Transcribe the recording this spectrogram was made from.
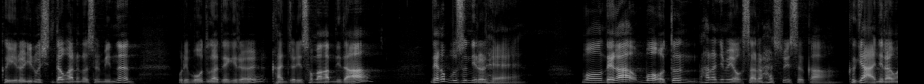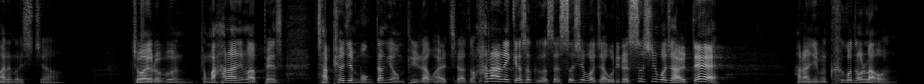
그 일을 이루신다고 하는 것을 믿는 우리 모두가 되기를 간절히 소망합니다. 내가 무슨 일을 해? 뭐 내가 뭐 어떤 하나님의 역사를 할 수 있을까? 그게 아니라고 하는 것이죠. 저와 여러분 정말 하나님 앞에 잡혀진 몽땅 연필이라고 할지라도 하나님께서 그것을 쓰시고자 우리를 쓰시고자 할 때 하나님은 크고 놀라운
